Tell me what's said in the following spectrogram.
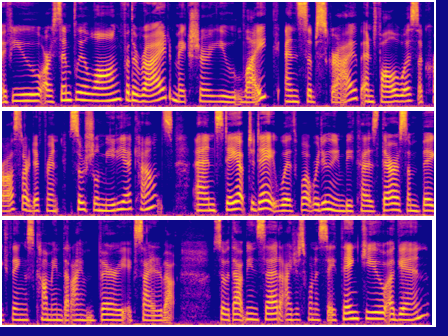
If you are simply along for the ride, make sure you like and subscribe and follow us across our different social media accounts and stay up to date with what we're doing because there are some big things coming that I'm very excited excited about. So, with that being said, I just want to say thank you again,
